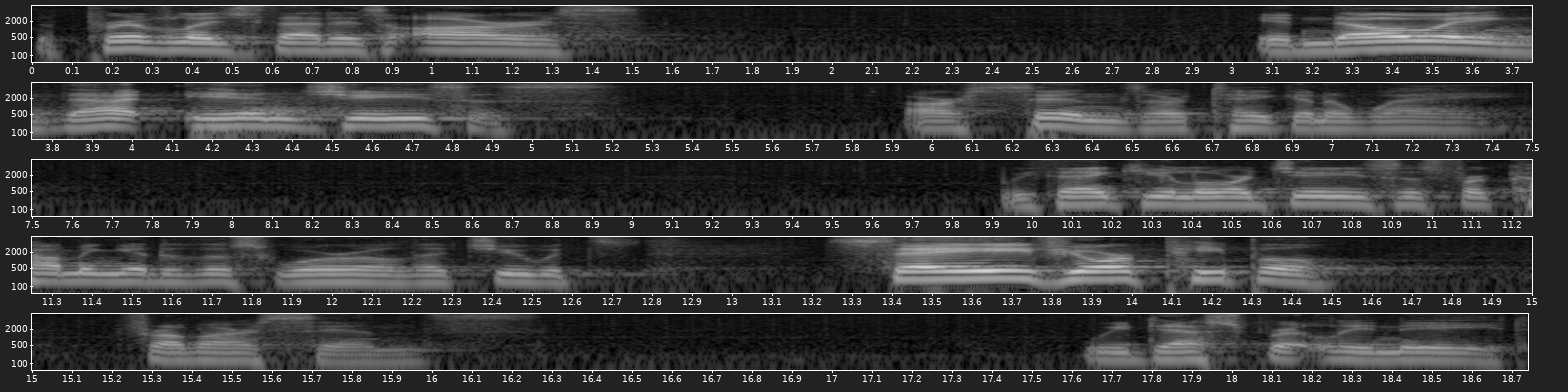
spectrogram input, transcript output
the privilege that is ours in knowing that in Jesus our sins are taken away. We thank you, Lord Jesus, for coming into this world that you would save your people from our sins. We desperately need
